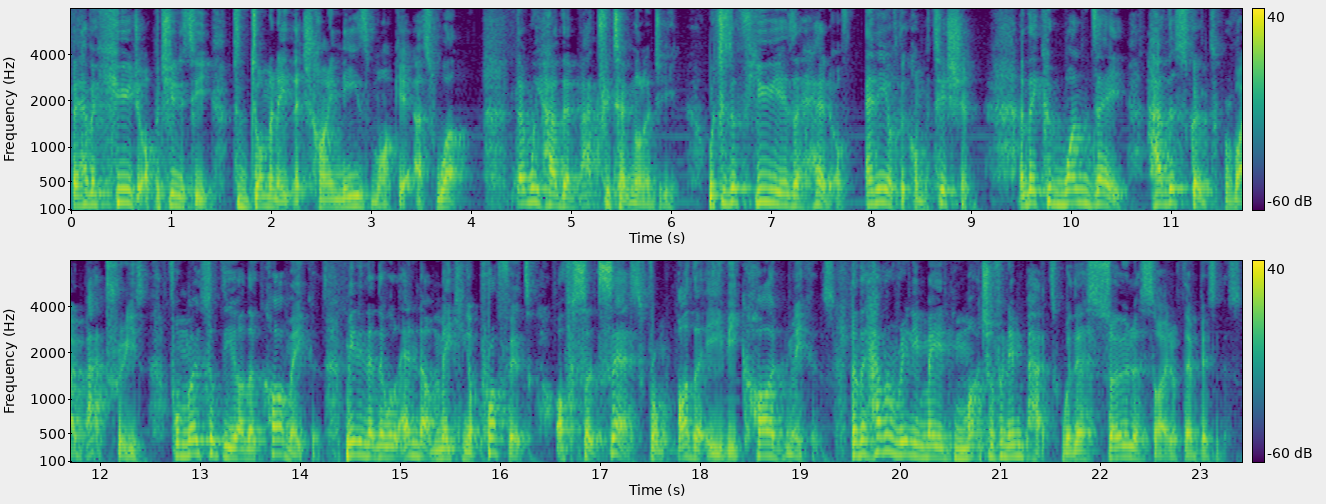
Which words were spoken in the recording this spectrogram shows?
they have a huge opportunity to dominate the Chinese market as well. Then we have their battery technology, which is a few years ahead of any of the competition, and they could one day have the scope to provide batteries for most of the other car makers, meaning that they will end up making a profit of success from other EV car makers. Now they haven't really made much of an impact with their solar side of their business,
